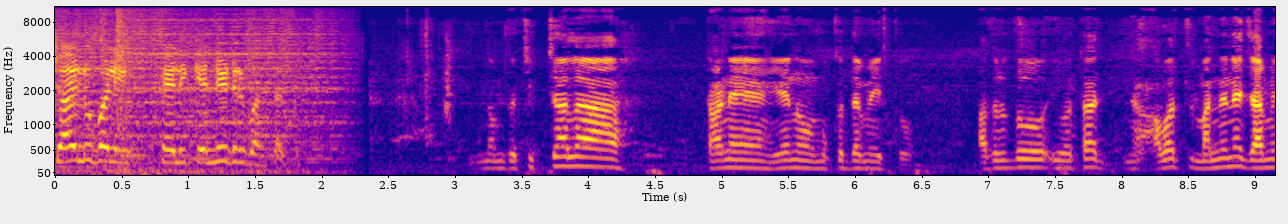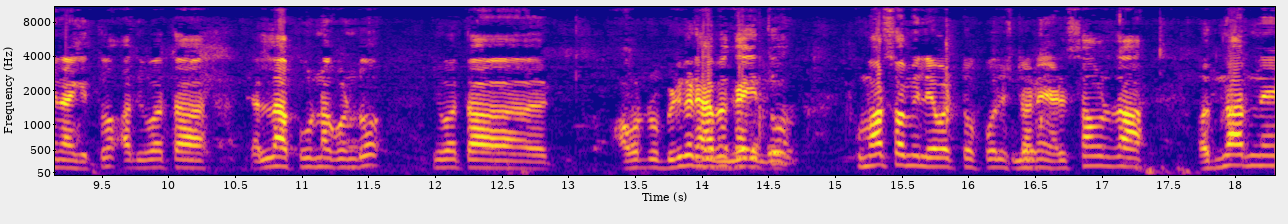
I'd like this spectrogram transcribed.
ಜೈಲು ಬಳಿ ಹೇಳಿಕೆ ನೀಡಿರುವಂತದ್ದು. ನಮ್ದು ಚಿಕ್ಚಾಲ ಠಾಣೆ ಏನು ಮೊಕದ್ದಮೆ ಇತ್ತು. ಅದ್ರದ್ದು ಇವತ್ತ ಅವತ್ತು ಮೊನ್ನೆನೇ ಜಾಮೀನಾಗಿತ್ತು ಅದು ಇವತ್ತ ಎಲ್ಲ ಪೂರ್ಣಗೊಂಡು ಇವತ್ತ ಅವ್ರದ್ದು ಬಿಡುಗಡೆ ಆಗಬೇಕಾಗಿತ್ತು. ಕುಮಾರಸ್ವಾಮಿ ಲೇವಟ್ಟು ಪೊಲೀಸ್ ಠಾಣೆ ಎರಡ್ ಸಾವಿರದ ಹದಿನಾರನೇ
